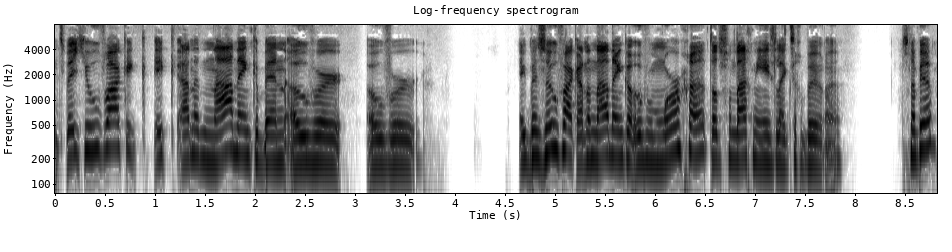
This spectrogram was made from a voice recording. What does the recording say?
100%. Weet je hoe vaak ik, ik aan het nadenken ben over, over... Ik ben zo vaak aan het nadenken over morgen... dat vandaag niet eens lijkt te gebeuren. Snap je?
